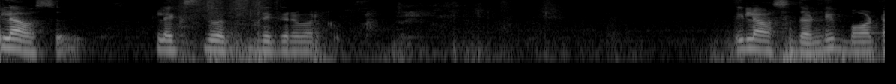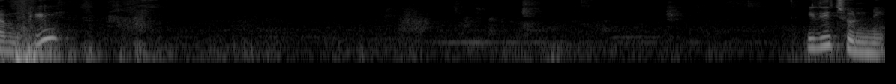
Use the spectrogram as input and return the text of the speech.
ఇలా వస్తుంది. లెగ్స్ దగ్గర వరకు. ఇలా వస్తుందండి బాటమ్కి ఇది చున్నీ.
